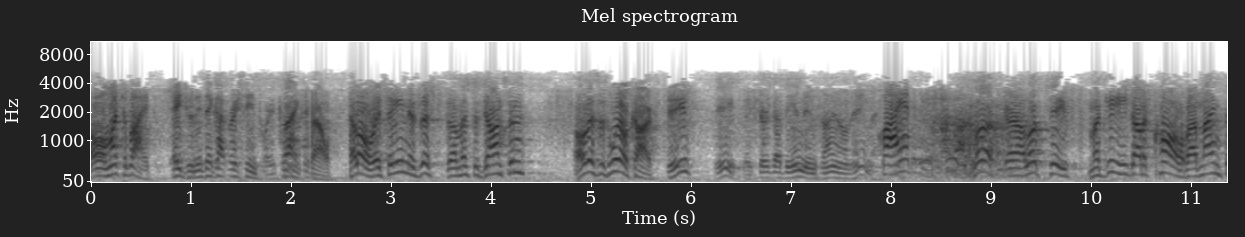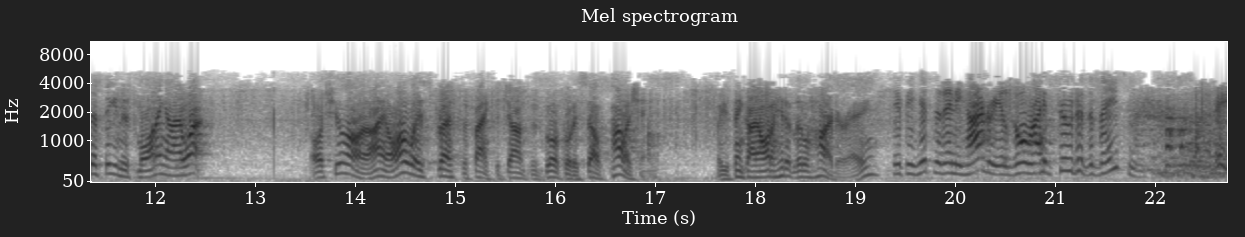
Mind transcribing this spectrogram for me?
Oh, much obliged. Hey, Junie, they got Racine for you. Come on, Thanks, sit. pal. Hello, Racine. Is this uh, Mr. Johnson? Oh, this is Wilcox, Chief. Gee, they sure got the Indian sign on him. eh? Quiet. Look, uh, look, Chief. McGee got a call about 9.15 this morning, and I want... Oh, sure. I always stress the fact that Johnson's Glo-Coat is self-polishing. Well, you think I ought to hit it a little harder, eh? If he hits it any harder, he'll go right through to the basement. Hey,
